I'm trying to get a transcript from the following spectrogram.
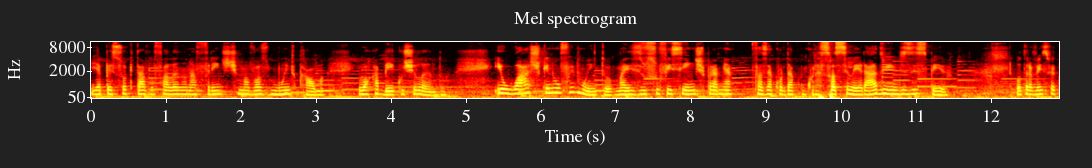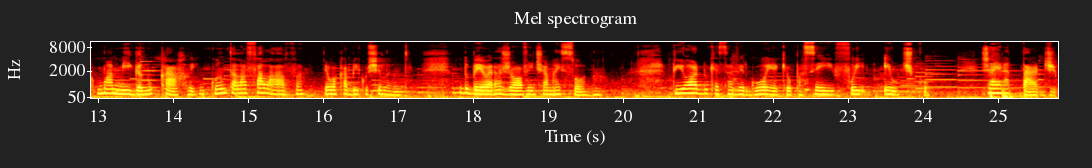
e a pessoa que estava falando na frente tinha uma voz muito calma. Eu acabei cochilando. Eu acho que não foi muito, mas o suficiente para me fazer acordar com o coração acelerado e em desespero. Outra vez foi com uma amiga no carro e enquanto ela falava, eu acabei cochilando. Tudo bem, eu era jovem, tinha mais sono. Pior do que essa vergonha que eu passei foi Eutico. Já era tarde,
